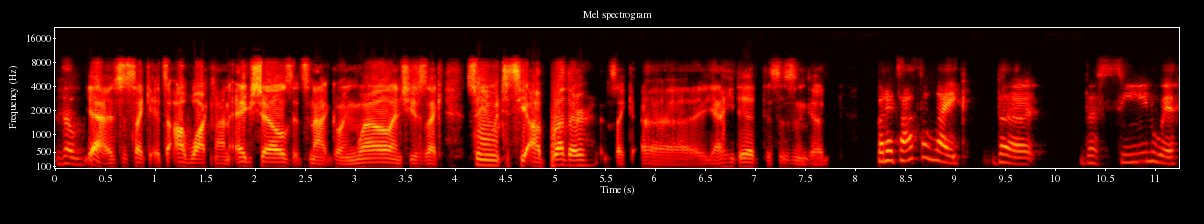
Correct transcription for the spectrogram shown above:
the yeah it's just like it's uh, walking on eggshells it's not going well and she's like so you went to see our brother? It's like uh yeah he did. This isn't good. But it's also like the the scene with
